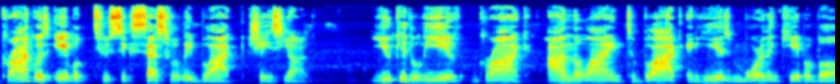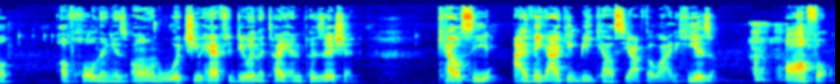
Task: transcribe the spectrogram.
Gronk was able to successfully block Chase Young. You could leave Gronk on the line to block, and he is more than capable of holding his own, which you have to do in the tight end position. Kelce, I think I could beat Kelce off the line. He is awful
